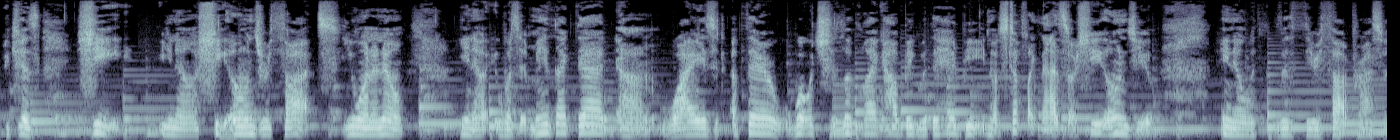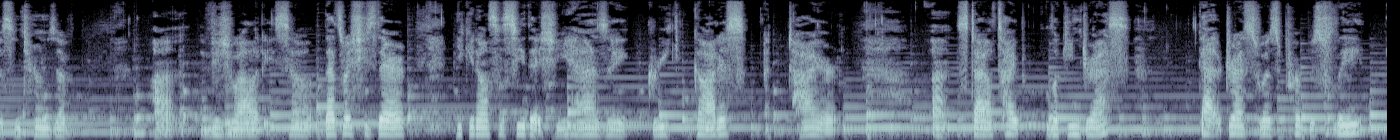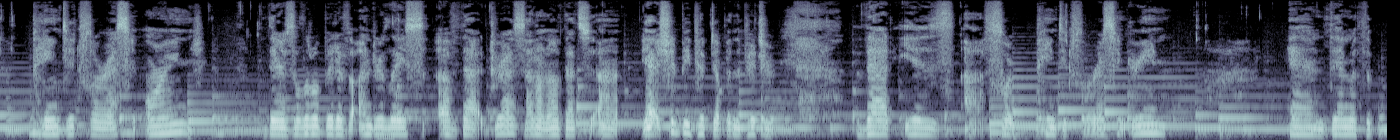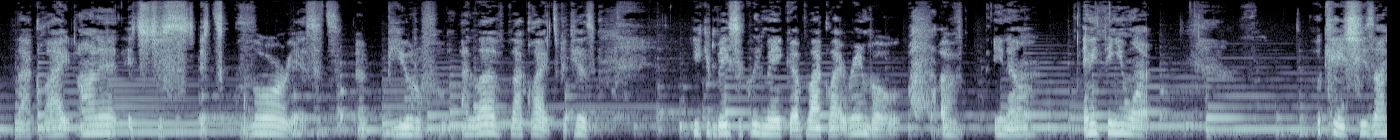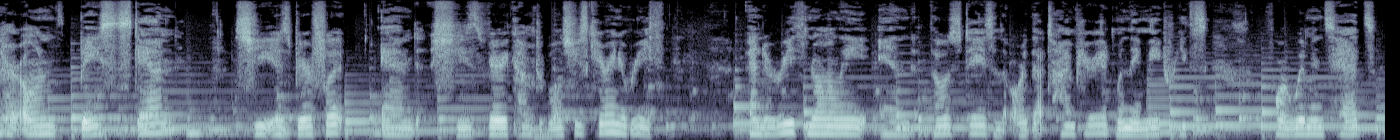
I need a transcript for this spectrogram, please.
because she, you know, she owns your thoughts. You want to know, you know, was it made like that? Um, why is it up there? What would she look like? How big would the head be? You know, stuff like that. So she owns you you know, with, with your thought process in terms of um, visuality. So that's why she's there. You can also see that she has a Greek goddess attire, uh, style type looking dress. That dress was purposefully painted fluorescent orange. There's a little bit of underlace of that dress. I don't know if that's, uh, yeah, it should be picked up in the picture. That is uh, painted fluorescent green. And then with the black light on it it's just it's glorious. It's a beautiful i love black lights because you can basically make a black light rainbow of you know anything you want. Okay she's on her own base stand. She is barefoot and she's very comfortable and she's carrying a wreath And a wreath, normally in those days or that time period when they made wreaths for women's heads,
